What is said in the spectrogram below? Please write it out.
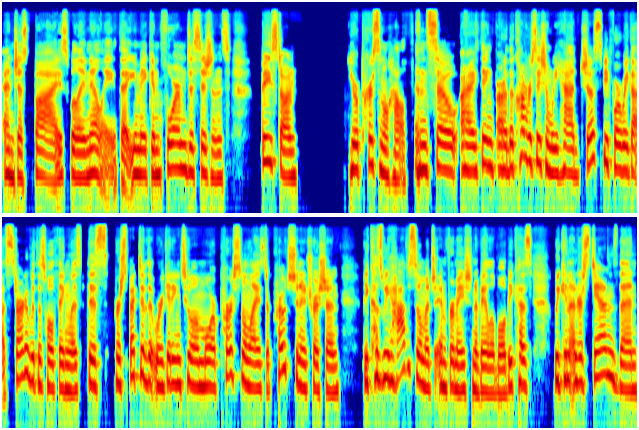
and just buys willy nilly, that you make informed decisions based on your personal health. And so I think or the conversation we had just before we got started with this whole thing was this perspective that we're getting to a more personalized approach to nutrition because we have so much information available because we can understand then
